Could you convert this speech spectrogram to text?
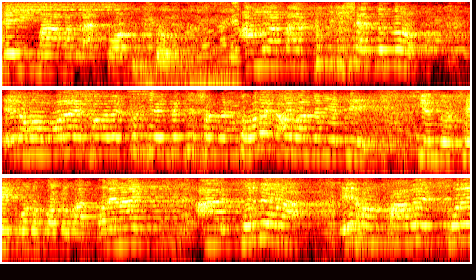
সেই মা আমাদের অসুস্থ। আমরা তার বিশ্বাসের জন্য এরকম অনেক সমাবেশ করছি, এই ব্যক্তির সঙ্গে অনেক আহ্বান জানিয়েছি, কিন্তু সে কোনো কর্ণপাত করে নাই, আর করবেও না। এরকম সমাবেশ করে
